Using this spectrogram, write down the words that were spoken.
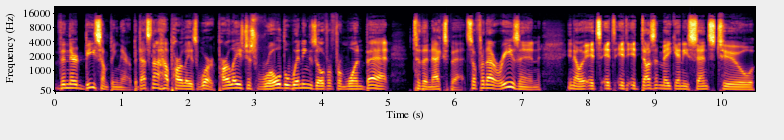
then there'd be something there. But that's not how parlays work. Parlays just roll the winnings over from one bet to the next bet. So for that reason, you know, it's it's it, it doesn't make any sense to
